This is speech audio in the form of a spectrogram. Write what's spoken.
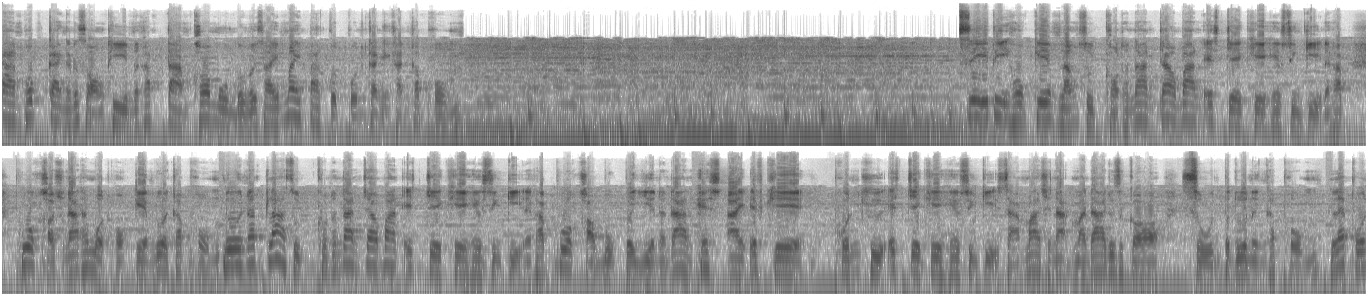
การพบกันกันทั้งสองทีมนะครับ ตามข้อมูลบนเว็บไซต์ไม่ปรากฏผลการแข่งขันครับผม สถิติ 6 เกมหลังสุดของทางด้านเจ้าบ้าน SJK เฮลซิงกินะครับ พวกเขาชนะทั้งหมด 6 เกมด้วยครับผม โดยนัดล่าสุดของทางด้านเจ้าบ้าน SJK เฮลซิงกินะครับ พวกเขาบุกไปเยือนทางด้าน HIFK ผลคือ SJK เฮลซิงกิสามารถชนะมาได้ด้วยสกอร์ 0 ประตูหนึ่งครับผม และผล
